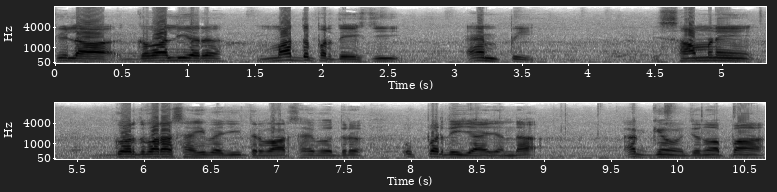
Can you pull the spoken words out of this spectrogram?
ਕਿਲਾ ਗਵਾਲੀਅਰ, ਮੱਧ ਪ੍ਰਦੇਸ਼ ਜੀ ਐਮਪੀ ਸਾਹਮਣੇ ਗੁਰਦੁਆਰਾ ਸਾਹਿਬ ਹੈ ਜੀ, ਦਰਬਾਰ ਸਾਹਿਬ ਉਧਰ ਉੱਪਰ ਦੀ ਜਾਇਆ ਜਾਂਦਾ। ਅੱਗਿਓਂ ਜਦੋਂ ਆਪਾਂ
